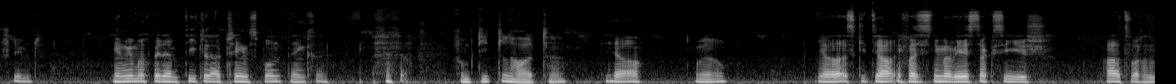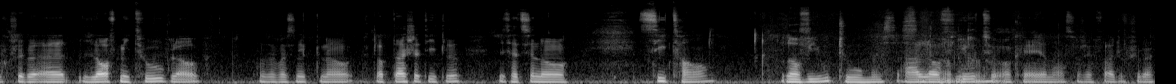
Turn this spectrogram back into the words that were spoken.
Stimmt. Irgendwie muss ich bei dem Titel an James Bond denken. Vom Titel halt. hä? Ja, Ja. ja, es gibt ja, ich weiß jetzt nicht mehr, wer es da war. Ah, jetzt habe ich aufgeschrieben, äh, Love Me Too, glaube ich. Also ich weiß nicht genau, ich glaube, da ist der Titel. Jetzt hat es ja noch Citan. Love You Too ist das. Ah, Love You? Too, okay, ja, nein, das ist wahrscheinlich falsch aufgeschrieben.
